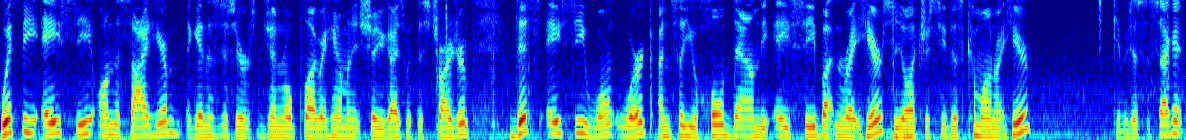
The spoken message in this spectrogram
With the AC on the side here, again, this is just your general plug right here. I'm going to show you guys with this charger. This AC won't work until you hold down the AC button right here. So you'll actually see this come on right here. Give it just a second.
